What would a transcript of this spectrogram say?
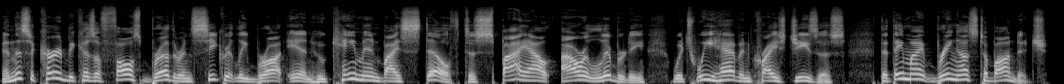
And this occurred because of false brethren secretly brought in, who came in by stealth to spy out our liberty, which we have in Christ Jesus, that they might bring us to bondage,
